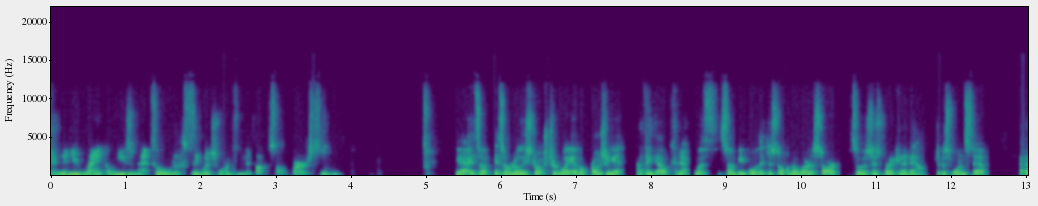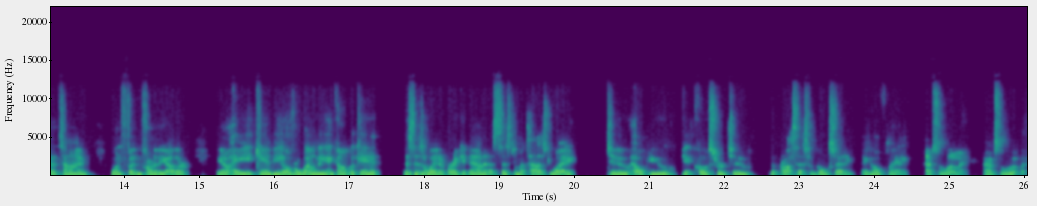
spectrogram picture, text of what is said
And then you rank them using that tool to see which ones you need to focus on 1st mm-hmm. Yeah, it's a it's a really structured way of approaching it. I think that'll connect with some people that just don't know where to start. So it's just breaking it down, just one step at a time, one foot in front of the other. You know, hey, it can be overwhelming and complicated. This is a way to break it down in a systematized way to help you get closer to the process of goal setting and goal planning. Absolutely, absolutely.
